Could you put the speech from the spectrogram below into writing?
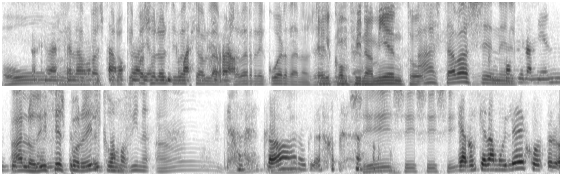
Oh, ¿Pero qué pasó la última vez que hablamos? A ver, recuérdanos. El confinamiento. Ah, estabas en el... Ah, lo dices por el confinamiento. Ah. Claro, claro. Sí, sí, sí, sí. Ya nos queda muy lejos, pero...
